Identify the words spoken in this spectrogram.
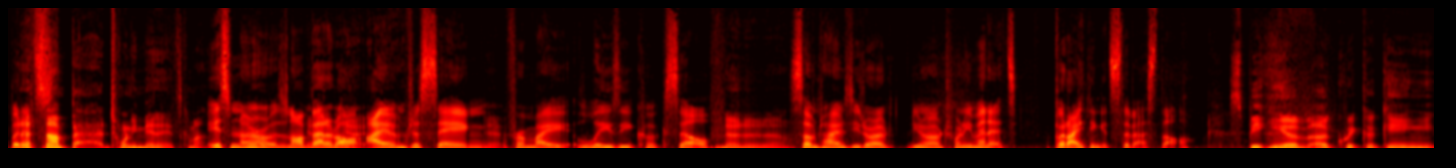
But that's it's not bad. 20 minutes. Come on. It's no, no, no, it's not bad at all. yeah, I yeah. am just saying Yeah. from my lazy cook self. no, no, no. Sometimes you don't have you don't have twenty minutes, but I think it's the best dal. Speaking of uh, quick cooking,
